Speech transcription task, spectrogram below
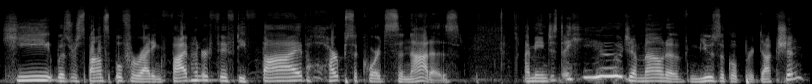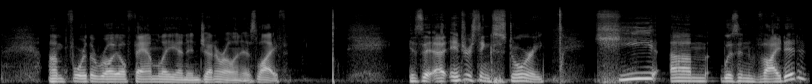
He was responsible for writing 555 harpsichord sonatas. I mean, just a huge amount of musical production um, for the royal family and in general in his life. Is an interesting story. He um, was invited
